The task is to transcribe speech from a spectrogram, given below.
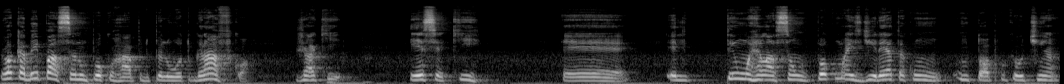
Eu acabei passando um pouco rápido pelo outro gráfico, ó, já que esse aqui é, ele tem uma relação um pouco mais direta com um tópico que eu tinha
